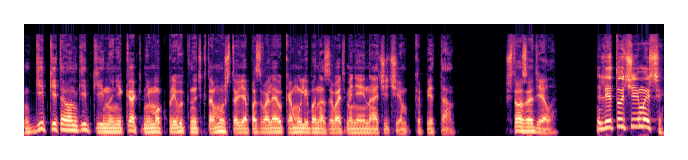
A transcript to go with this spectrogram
Гибкий-то он гибкий, но никак не мог привыкнуть к тому, что я позволяю кому-либо называть меня иначе, чем капитан. «Что за дело?» «Летучие мыши».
